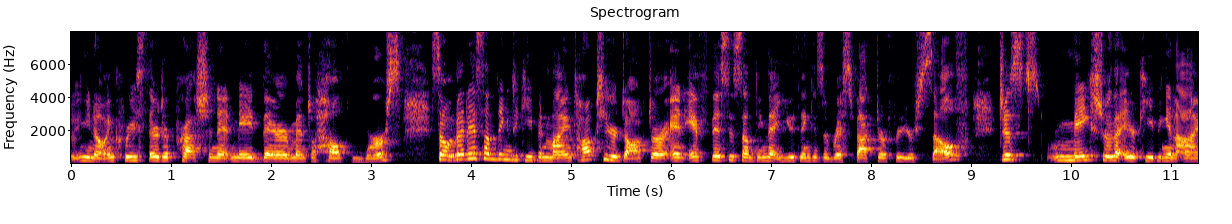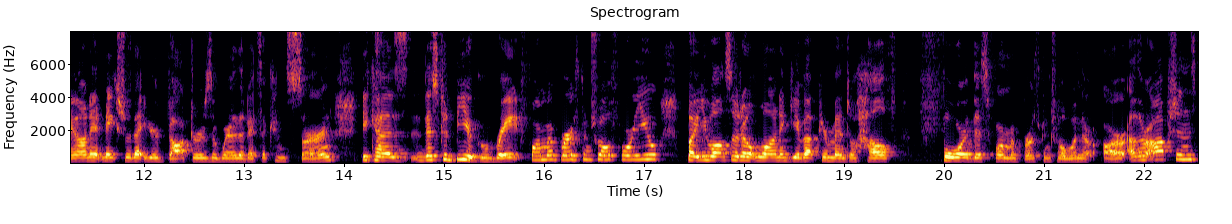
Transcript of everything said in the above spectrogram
you know, increased their depression, it made their mental health worse. So that is something to keep in mind. Talk to your doctor and if this is something that you think is a risk factor for yourself, just make sure that you're keeping an eye on it it, make sure that your doctor is aware that it's a concern because this could be a great form of birth control for you, but you also don't want to give up your mental health for this form of birth control when there are other options.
